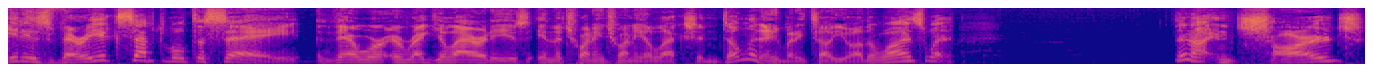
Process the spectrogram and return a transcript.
it is very acceptable to say there were irregularities in the 2020 election. Don't let anybody tell you otherwise. What? They're not in charge.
